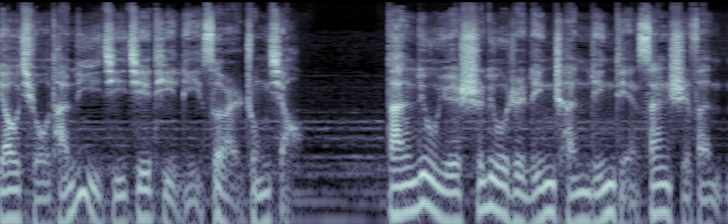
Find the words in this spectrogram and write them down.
要求他立即接替里瑟尔中校。但六月十六日凌晨零点三十分，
